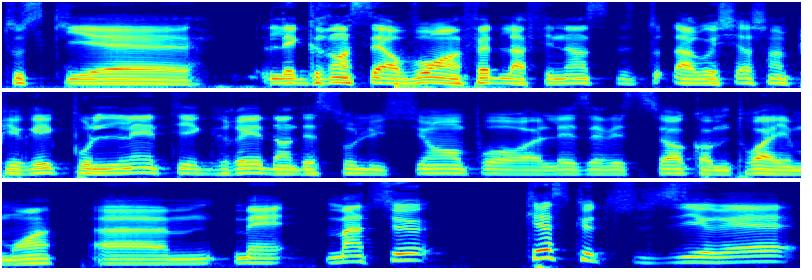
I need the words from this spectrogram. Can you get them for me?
tout ce qui est les grands cerveaux en fait de la finance, de toute la recherche empirique pour l'intégrer dans des solutions pour les investisseurs comme toi et moi. Euh, mais Mathieu, qu'est-ce que tu dirais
